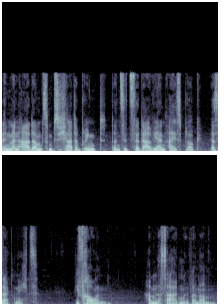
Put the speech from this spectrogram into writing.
Wenn man Adam zum Psychiater bringt, dann sitzt er da wie ein Eisblock. Er sagt nichts. Die Frauen haben das Sagen übernommen.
